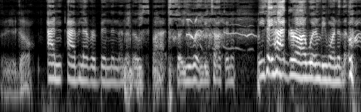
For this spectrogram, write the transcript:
There you go. I, I've never been to none of those spots, so you wouldn't be talking. To, when you say hot girl, I wouldn't be one of those.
